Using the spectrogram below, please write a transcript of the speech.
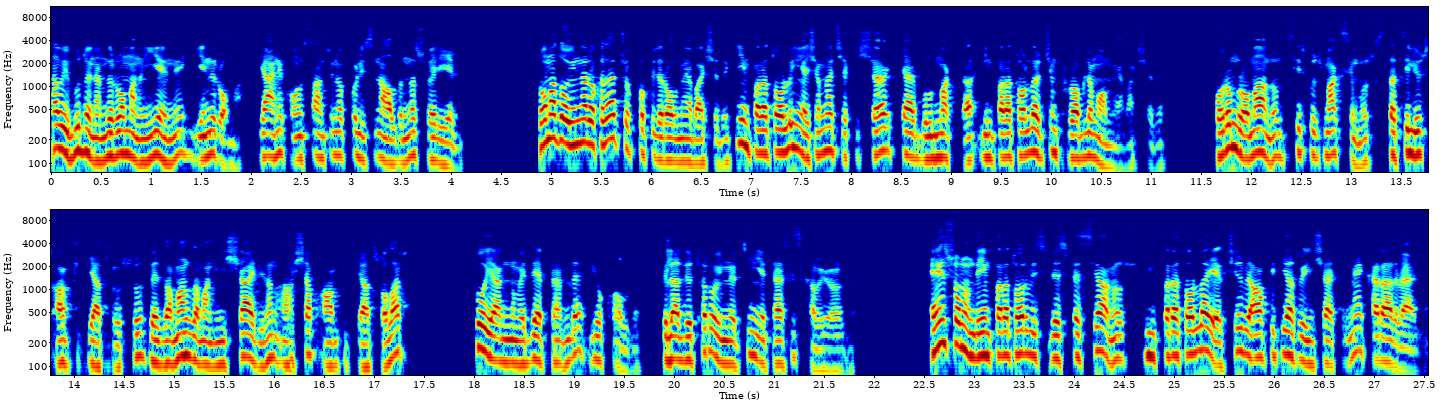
Tabi bu dönemde Roma'nın yerini Yeni Roma yani Konstantinopolis'in aldığını söyleyelim. Roma'da oyunlar o kadar çok popüler olmaya başladı ki imparatorluğun yaşamına çakışacak yer bulmak da imparatorlar için problem olmaya başladı. Forum Romanum, Circus Maximus, Statilius Amfiteyatrosu ve zaman zaman inşa edilen ahşap amfiteyatrolar çoğu yangın ve depremde yok oldu. Gladyatör oyunlar için yetersiz kalıyordu. En sonunda İmparator Vespasianus, imparatorluğa yakışır bir amfiteyatro inşa ettirmeye karar verdi.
